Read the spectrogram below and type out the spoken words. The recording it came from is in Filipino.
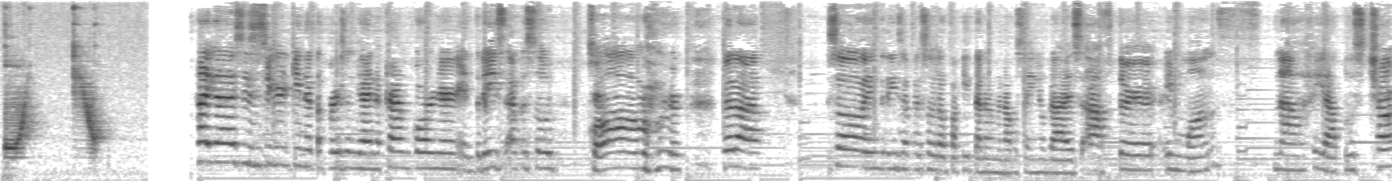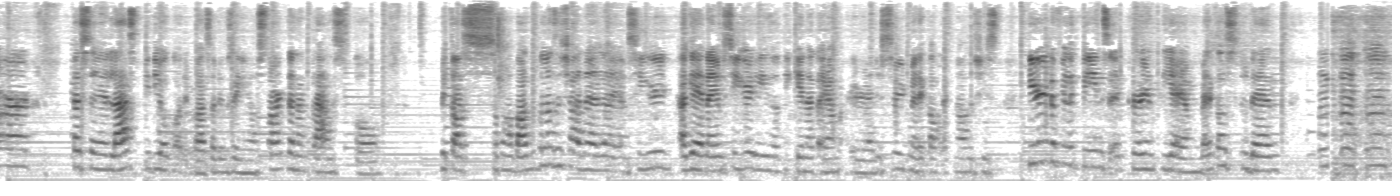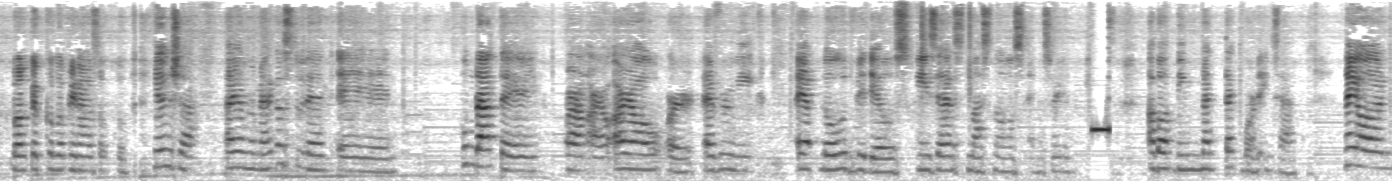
Hi guys, this is your Kinet, the person behind the Cram Corner. In today's episode, char! So in today's episode, napakita naman ako sa inyo guys after a month na hiatus char. Kasi last video ko, diba, sabi ko sa inyo, start na ng class ko. Because sa mga bago pa lang sa channel, I am Sigurd, again, I am Sigurd Hazel Tikin at I am a registered medical technologist here in the Philippines and currently I am medical student Mm-mm-mm. Bakit ko ba pinasok to? Yun siya. I am a medical student and kung dati, parang araw-araw or every week, I upload videos, thesis, masnos, and certificates about the MedTech board exam. Ngayon,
